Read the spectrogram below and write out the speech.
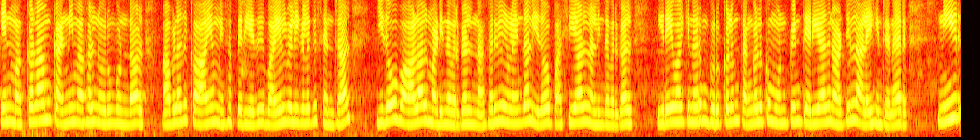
என் மக்களாம் கன்னி மகள் நொறுங்குண்டால் அவளது காயம் மிக பெரியது வயல்வெளிகளுக்கு சென்றால் இதோ வாளால் மடிந்தவர்கள். நகரில் நுழைந்தால் இதோ பசியால் நலிந்தவர்கள். இறைவாக்கினரும் குருக்களும் தங்களுக்கு முன்பின் தெரியாத நாட்டில் அலைகின்றனர். நீர்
